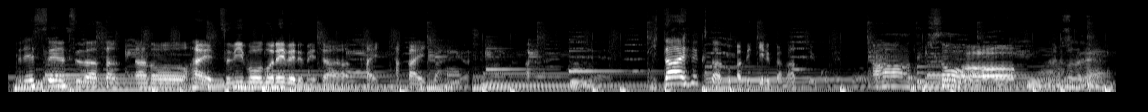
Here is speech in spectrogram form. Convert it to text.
プレッセンスはた、あのはい、積みボードレベルめちゃ、はい、高い感じがします。あギターエフェクターとかできるかなっていうコメント。ああ、できそあなるほどね。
